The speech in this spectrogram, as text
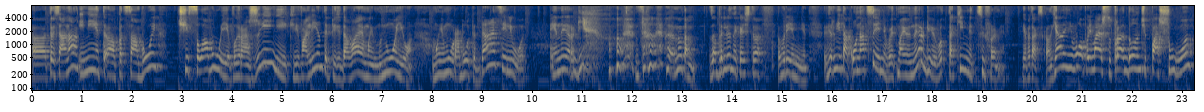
А, то есть она имеет а, под собой числовое выражение эквивалента, передаваемой мною, моему работодателю, энергии за, ну, там, за определенное количество времени. Вернее так, он оценивает мою энергию вот такими цифрами. Я бы так сказала. Я на него, понимаешь, с утра до ночи пашу,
